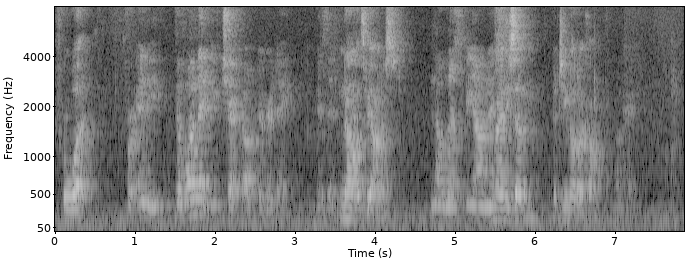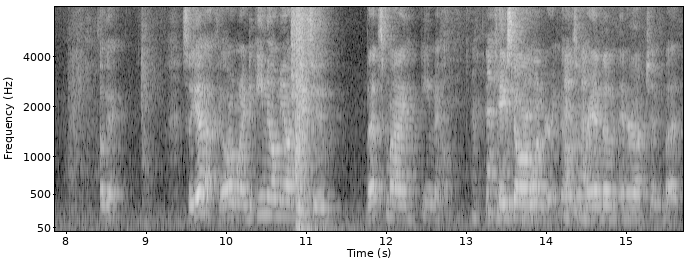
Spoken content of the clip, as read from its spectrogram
For what? For any, the one that you check out every day? Is it, no let's be honest. No, let's be honest. 97 at gmail.com Okay. okay so yeah if y'all are wanting to email me on youtube that's my email in case y'all are wondering. That was a random interruption but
